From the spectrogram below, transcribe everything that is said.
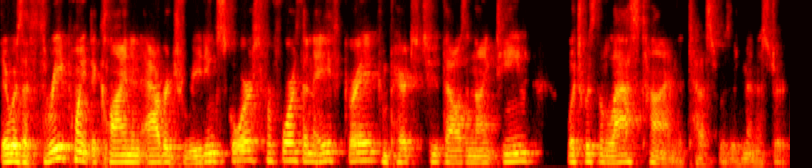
There was a three point decline in average reading scores for fourth and eighth grade compared to 2019, which was the last time the test was administered.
